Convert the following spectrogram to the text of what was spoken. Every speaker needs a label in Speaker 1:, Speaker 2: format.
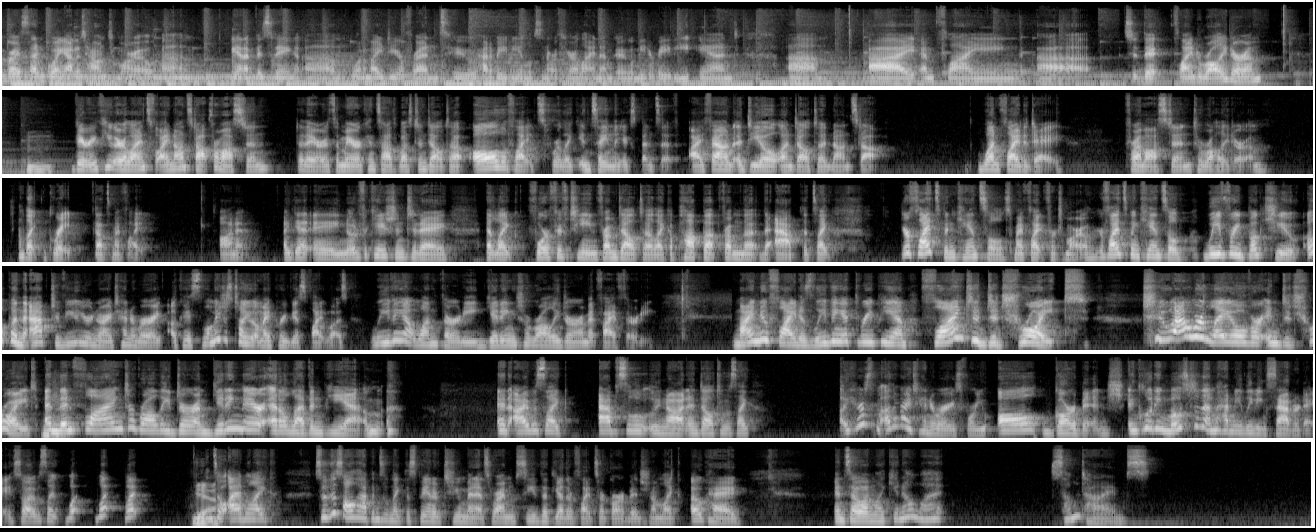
Speaker 1: remember I said I'm going out of town tomorrow, um, and I'm visiting um, one of my dear friends who had a baby and lives in North Carolina. I'm going to go meet her baby, and um, I am flying uh, to, the, flying to Raleigh Durham.
Speaker 2: Hmm.
Speaker 1: Very few airlines fly nonstop from Austin to there. It's American, Southwest, and Delta. All the flights were like insanely expensive. I found a deal on Delta nonstop, one flight a day from Austin to Raleigh Durham. I'm like, great, that's my flight on it. I get a notification today at like 4:15 from Delta, like a pop-up from the, the app that's like, your flight's been canceled. My flight for tomorrow. Your flight's been canceled. We've rebooked you. Open the app to view your new itinerary. Okay, so let me just tell you what my previous flight was. Leaving at 1:30, getting to Raleigh Durham at 5:30. My new flight is leaving at 3 p.m., flying to Detroit. Two hour layover in Detroit, and mm-hmm. then flying to Raleigh Durham, getting there at 11 p.m. And I was like, absolutely not. And Delta was like, "Uh, here's some other itineraries for you, all garbage, including most of them had me leaving Saturday. So I was like, what, what, what?
Speaker 2: Yeah.
Speaker 1: And so I'm like, so this all happens in like the span of two minutes where I'm see that the other flights are garbage. And I'm like, okay. And so I'm like, you know what? Sometimes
